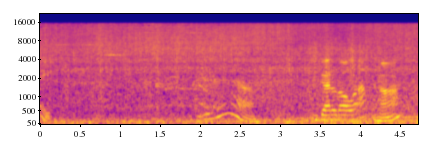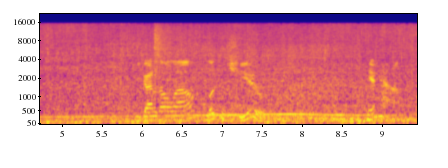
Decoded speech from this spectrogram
right. Yeah. You got it all out, huh? You got it all out? Look at you. Yeah.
